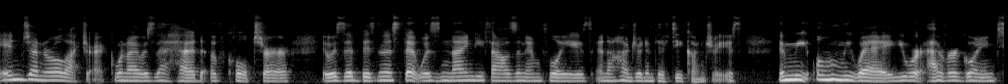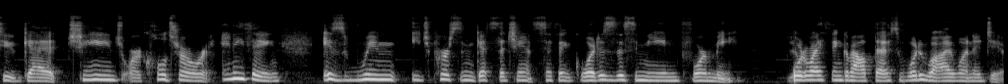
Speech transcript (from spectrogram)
in General Electric, when I was the head of culture, it was a business that was 90,000 employees in 150 countries. And the only way you were ever going to get change or culture or anything is when each person gets the chance to think, what does this mean for me? What do I think about this? What do I want to do?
